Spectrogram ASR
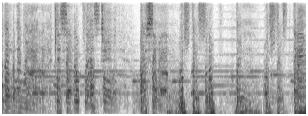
sedang mendengar kisah OKSJ bersama Ustaz Rob dan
